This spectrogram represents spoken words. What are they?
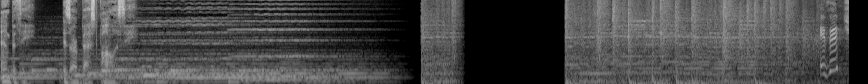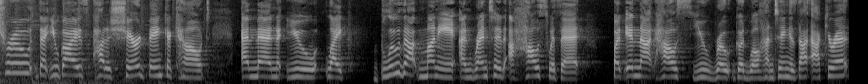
empathy is our best policy. Is it true that you guys had a shared bank account and then you like blew that money and rented a house with it, but in that house you wrote Good Will Hunting. Is that accurate?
